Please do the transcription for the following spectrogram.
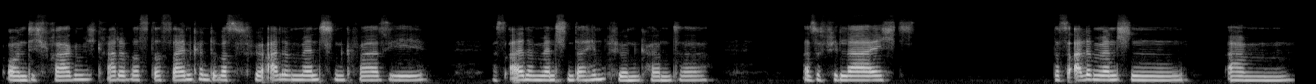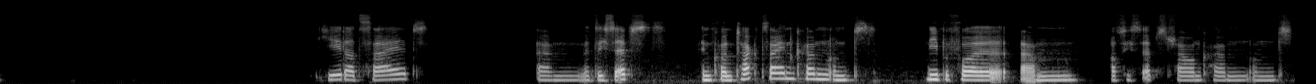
und ich frage mich gerade, was das sein könnte, was für alle Menschen quasi was alle Menschen dahin führen könnte. Also vielleicht, dass alle Menschen ähm, jederzeit ähm, mit sich selbst in Kontakt sein können und liebevoll ähm, auf sich selbst schauen können und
